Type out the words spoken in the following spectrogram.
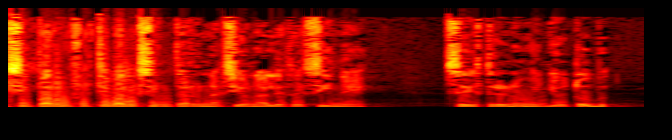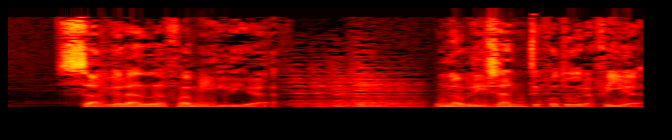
Participar en festivales internacionales de cine, se estrenó en YouTube Sagrada Familia. una brillante fotografía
